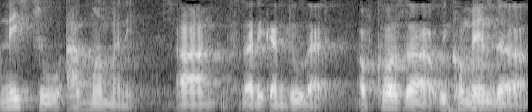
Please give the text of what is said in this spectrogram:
needs to have more money uh, so that they can do that. Of course, uh, we commend uh,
